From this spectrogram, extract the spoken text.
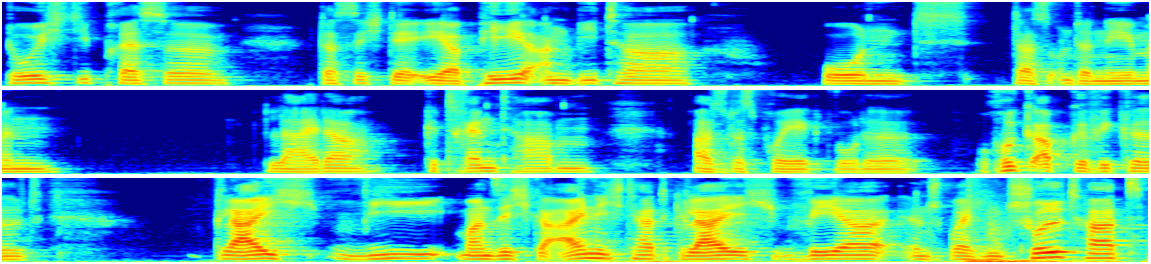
durch die Presse, dass sich der ERP-Anbieter und das Unternehmen leider getrennt haben. Also das Projekt wurde rückabgewickelt. Gleich wie man sich geeinigt hat, gleich wer entsprechend Schuld hat,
